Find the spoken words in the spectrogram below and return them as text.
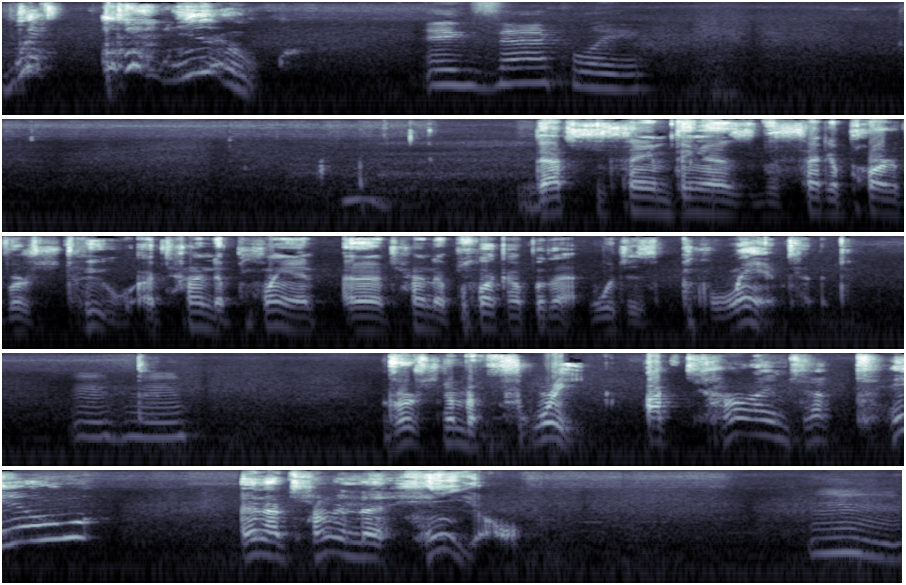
within you. Exactly. That's the same thing as the second part of verse 2 a time to plant and a time to pluck up of that which is planted. Mm-hmm. Verse number 3 a time to kill and a time to heal. Mm.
